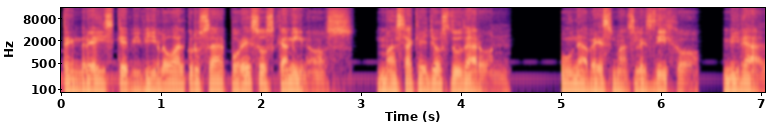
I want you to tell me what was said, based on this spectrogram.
tendréis que vivirlo al cruzar por esos caminos. Mas aquellos dudaron. Una vez más les dijo, mirad.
